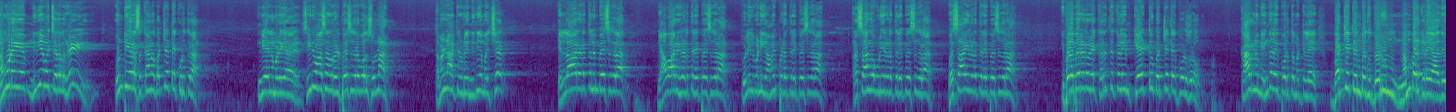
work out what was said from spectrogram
நம்முடைய நிதியமைச்சர் அவர்கள் ஒன்றிய அரசுக்கான பட்ஜெட்டை கொடுக்கிறார். இங்கே நம்முடைய சீனிவாசன் அவர்கள் பேசுகிற போது சொன்னார் தமிழ்நாட்டினுடைய நிதியமைச்சர் எல்லாரிடத்திலும் பேசுகிறார் வியாபாரிகளிடத்திலே பேசுகிறார் தொழில் வணிக அமைப்பிடத்தில் பேசுகிறார். அரசாங்க ஊழியரிடத்தில் பேசுகிறார். விவசாயிகளிடத்தில் பேசுகிறார். இவ்வளவு பேருடைய கருத்துக்களையும் கேட்டு பட்ஜெட்டை போடுகிறோம். காரணம் எங்களை பொறுத்த மட்டிலே பட்ஜெட் என்பது வெறும் நம்பர் கிடையாது.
